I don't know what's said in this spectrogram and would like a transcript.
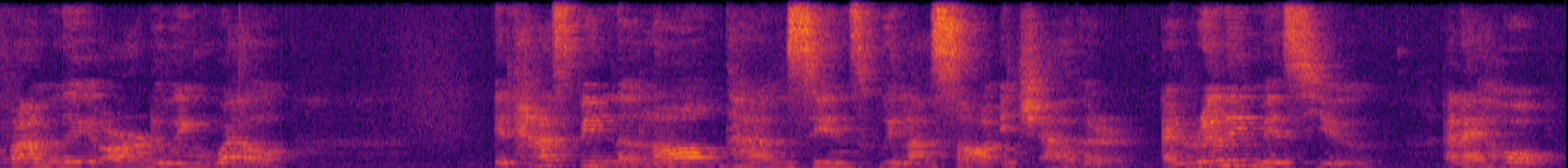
family are doing well. It has been a long time since we last saw each other. I really miss you and I hope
